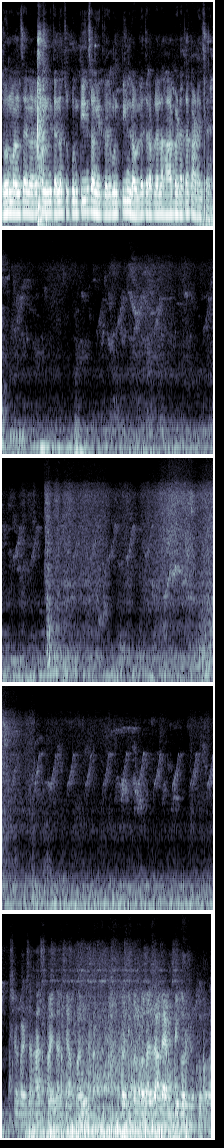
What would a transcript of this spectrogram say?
दोन माणसं येणार आहेत पण मी त्यांना चुकून तीन सांगितले होते. म्हणून तीन लावले तर आपल्याला हा बॅट आता काढायचा आहे. पॅडचा हाच फायदा की आपण कधी पण बघा जागा एम्प्टी करू शकतो बघा.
